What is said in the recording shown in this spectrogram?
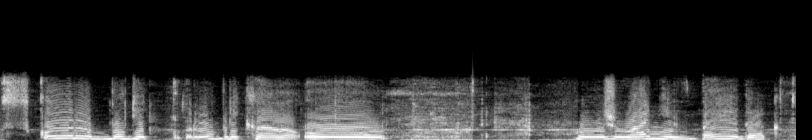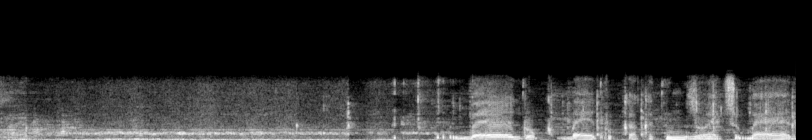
скоро будет рубрика о выживании в Bedrock. Bedrock, Bedrock, как это называется, Bed.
